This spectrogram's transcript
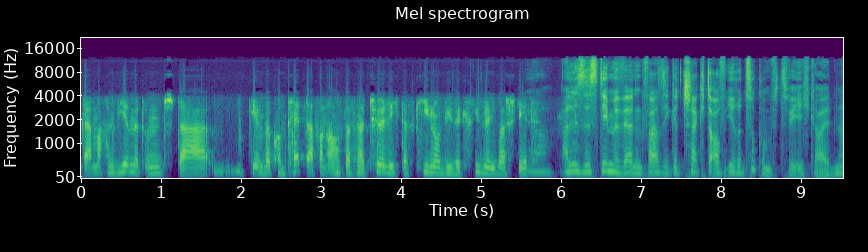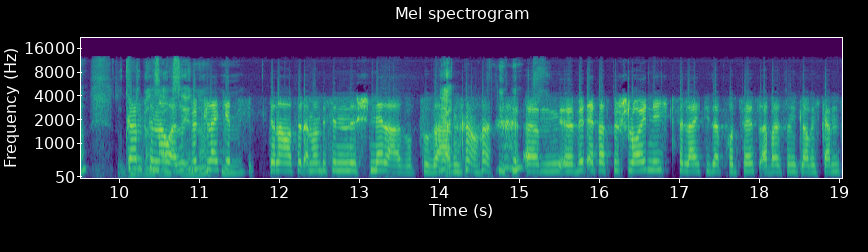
da machen wir mit und da gehen wir komplett davon aus, dass natürlich das Kino diese Krise übersteht. Ja, alle Systeme werden quasi gecheckt auf ihre Zukunftsfähigkeit, ne? So Ganz genau, also es wird ne? vielleicht jetzt mhm. Genau, es wird einmal ein bisschen schneller sozusagen. Ja. ähm, äh, wird etwas beschleunigt, vielleicht dieser Prozess, aber es sind, glaube ich, ganz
